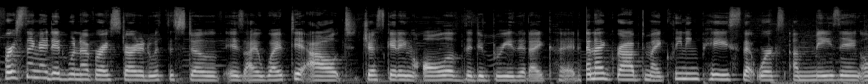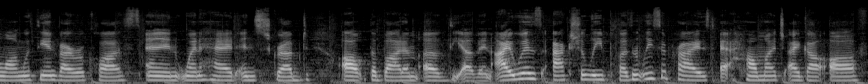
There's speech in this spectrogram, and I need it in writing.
The first thing I did whenever I started with the stove is I wiped it out, just getting all of the debris that I could. Then I grabbed my cleaning paste that works amazing along with the EnviroCloths and went ahead and scrubbed out the bottom of the oven. I was actually pleasantly surprised at how much I got off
